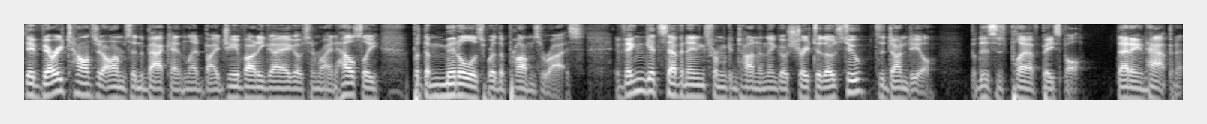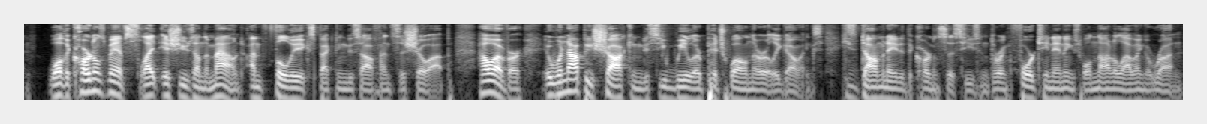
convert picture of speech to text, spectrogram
They have very talented arms in the back end, led by Giovanni Gallegos and Ryan Helsley, but the middle is where the problems arise. If they can get seven innings from Quintana and then go straight to those two, it's a done deal. But this is playoff baseball. That ain't happening. While the Cardinals may have slight issues on the mound, I'm fully expecting this offense to show up. However, it would not be shocking to see Wheeler pitch well in the early goings. He's dominated the Cardinals this season, throwing 14 innings while not allowing a run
